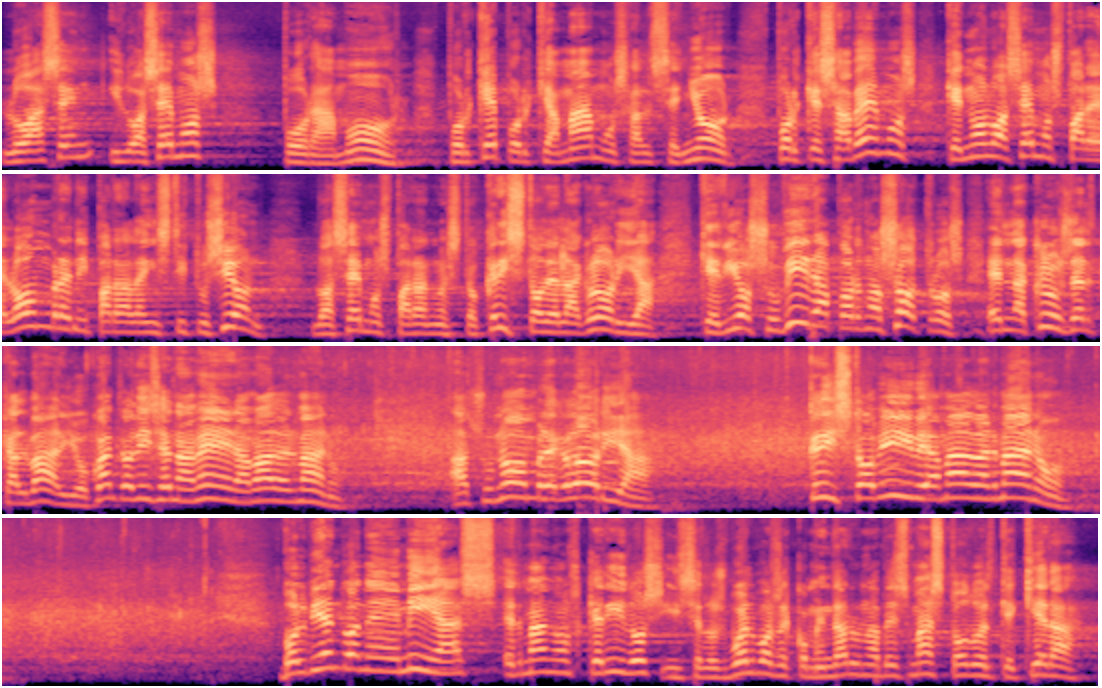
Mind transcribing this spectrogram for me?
Lo hacen y lo hacemos por amor. ¿Por qué? Porque amamos al Señor, porque sabemos que no lo hacemos para el hombre ni para la institución, lo hacemos para nuestro Cristo de la gloria, que dio su vida por nosotros en la cruz del Calvario. ¿Cuántos dicen amén, amado hermano? A su nombre, gloria. Cristo vive, amado hermano. Volviendo a Nehemías, hermanos queridos, y se los vuelvo a recomendar una vez más, todo el que quiera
